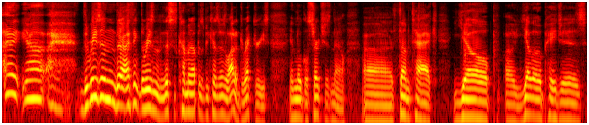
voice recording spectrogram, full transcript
I yeah, I, the reason that I think the reason that this is coming up is because there's a lot of directories in local searches now. Uh, Thumbtack, Yelp, uh, Yellow Pages.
